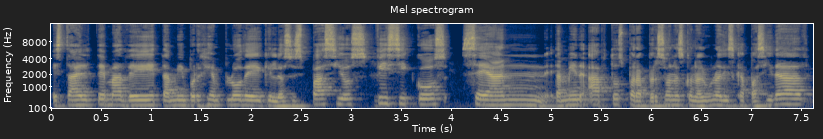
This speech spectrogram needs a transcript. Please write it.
está el tema de también, por ejemplo, de que los espacios físicos sean también aptos para personas con alguna discapacidad,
